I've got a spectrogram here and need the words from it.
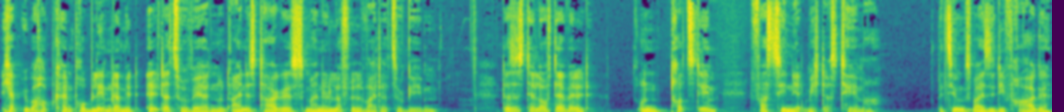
Ich habe überhaupt kein Problem damit, älter zu werden und eines Tages meine Löffel weiterzugeben. Das ist der Lauf der Welt. Und trotzdem fasziniert mich das Thema. Beziehungsweise die Frage,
